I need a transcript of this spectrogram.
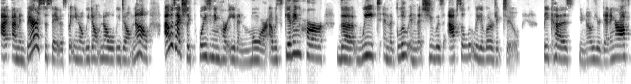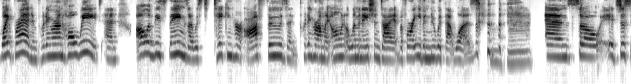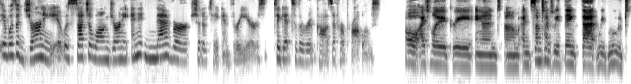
I, am embarrassed to say this, but you know, we don't know what we don't know. I was actually poisoning her even more. I was giving her the wheat and the gluten that she was absolutely allergic to because you know you're getting her off white bread and putting her on whole wheat and all of these things i was taking her off foods and putting her on my own elimination diet before i even knew what that was mm-hmm. and so it's just it was a journey it was such a long journey and it never should have taken 3 years to get to the root cause of her problems Oh, I totally agree. And um, and sometimes we think that we've moved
